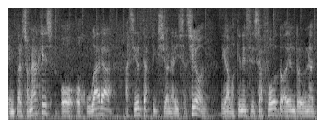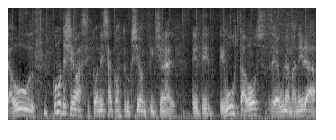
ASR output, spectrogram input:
en, personajes o, jugar a cierta ficcionalización digamos, tienes esa foto adentro de un ataúd. ¿Cómo te llevas con esa construcción ficcional? ¿Te, gusta a vos de alguna manera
